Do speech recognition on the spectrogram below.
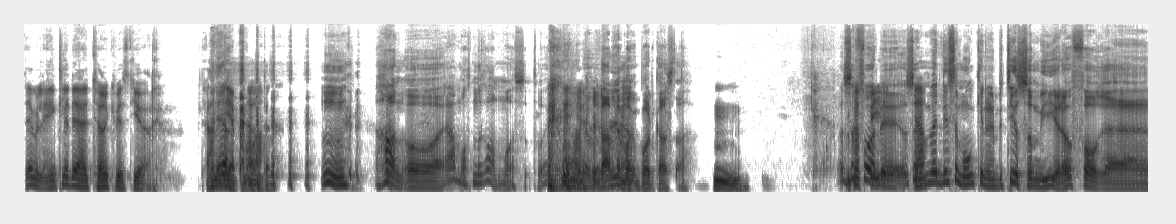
det, er vel egentlig det Tørnquist gjør. Han er på en måte. mm, Han og ja, Morten Ramm også, tror jeg. Det er veldig mange podkaster. Mm. Og så får de, og så ja. med disse munkene, det betyr så mye da for uh,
